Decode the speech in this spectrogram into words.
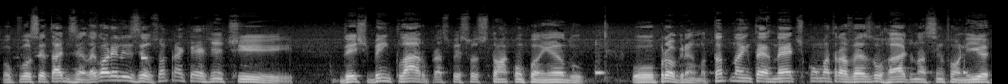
com o que você está dizendo. Agora, Eliseu, só para que a gente deixe bem claro para as pessoas que estão acompanhando o programa, tanto na internet como através do rádio na sintonia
